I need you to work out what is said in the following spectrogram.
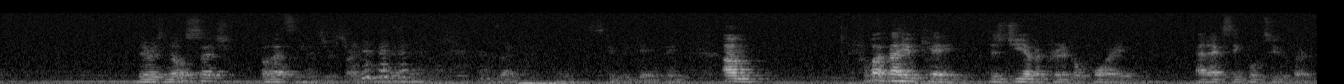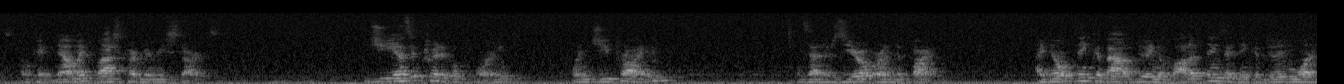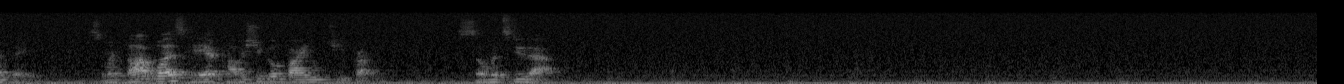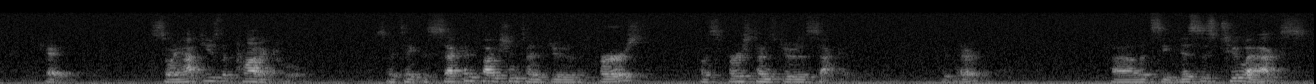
There is no such, oh, that's the answer, sorry. It's like, Stupid game thing. Um, what value of k does g have a critical point at x equal two thirds? Okay, now my flashcard memory starts. g has a critical point when g prime is either zero or undefined. I don't think about doing a lot of things, I think of doing one thing. So my thought was, hey, I probably should go find g prime. So let's do that. Okay, so I have to use the product rule. So I take the second function times derivative of the first, plus first times derivative of the second. Good there? Uh, let's see, this is two x.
